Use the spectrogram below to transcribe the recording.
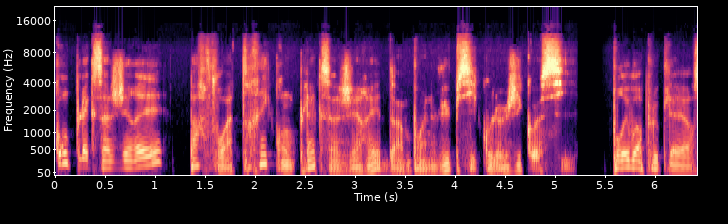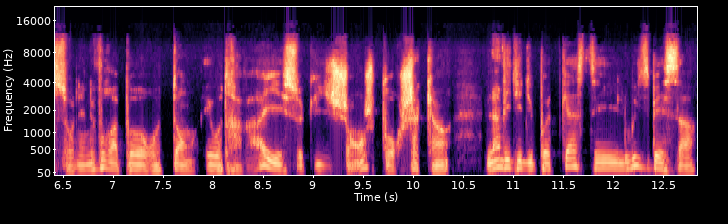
complexe à gérer, parfois très complexe à gérer d'un point de vue psychologique aussi. Pour y voir plus clair sur les nouveaux rapports au temps et au travail et ce qui change pour chacun, l'invité du podcast est Louise Bessa,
